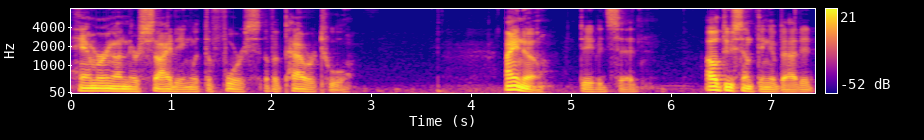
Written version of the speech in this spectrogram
hammering on their siding with the force of a power tool. I know, David said. I'll do something about it.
